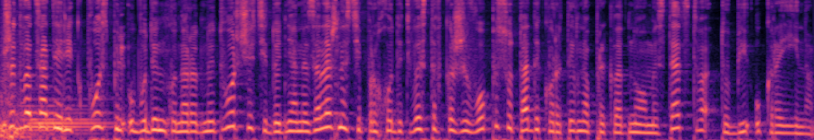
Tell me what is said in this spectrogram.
Вже 20-й рік поспіль у будинку народної творчості до Дня Незалежності проходить виставка живопису та декоративно-прикладного мистецтва Тобі Україна.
